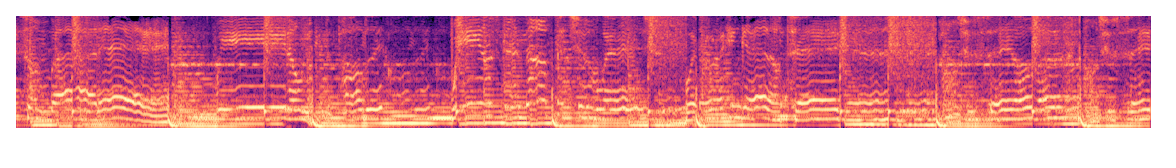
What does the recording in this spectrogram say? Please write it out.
that somebody. We don't need the public. We understand our situation. Whatever I can get, I'll take it. Don't you say word. Don't you say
